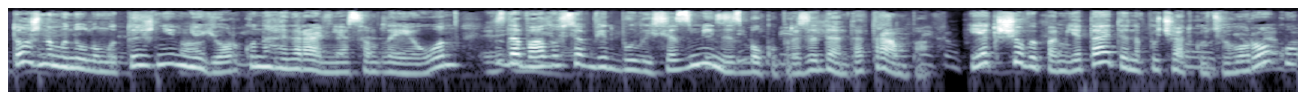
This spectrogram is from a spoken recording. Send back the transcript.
Тож на минулому тижні в Нью-Йорку на Генеральній асамблеї ООН, здавалося б, відбулися зміни з боку президента Трампа. Якщо ви пам'ятаєте, на початку цього року,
